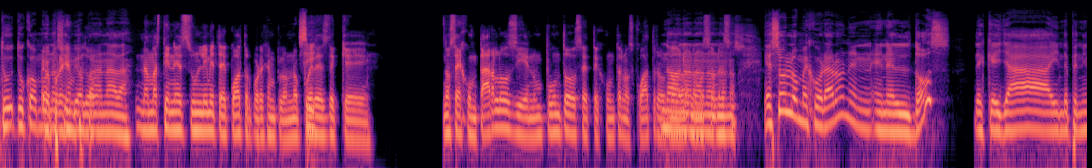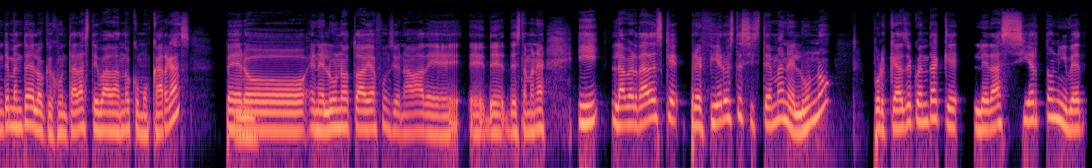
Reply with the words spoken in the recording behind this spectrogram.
tu, tu combo Pero, no por sirvió ejemplo, para nada. Nada más tienes un límite de cuatro, por ejemplo. No Sí. puedes de que, no sé, juntarlos y en un punto se te juntan los cuatro. No, no, no, no, no, no. Eso lo mejoraron en, en el 2, de que ya independientemente de lo que juntaras te iba dando como cargas, pero en el 1 todavía funcionaba de, de- de- de esta manera. Y la verdad es que prefiero este sistema en el 1 porque haz de cuenta que le das cierto nivel,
